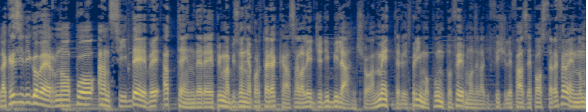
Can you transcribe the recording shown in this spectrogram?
La crisi di governo può, anzi deve, attendere. Prima bisogna portare a casa la legge di bilancio. A mettere il primo punto fermo nella difficile fase post-referendum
